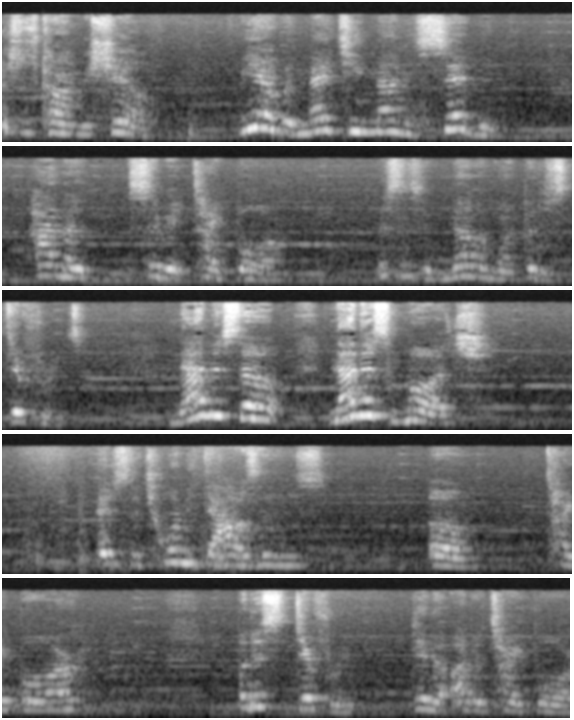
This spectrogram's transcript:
This is Conner Michel. We have a 1997 Honda Civic Type R. This is another one, but it's different. Not as uh, not as much. It's the 20,000s um, Type R, but it's different than the other Type R.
